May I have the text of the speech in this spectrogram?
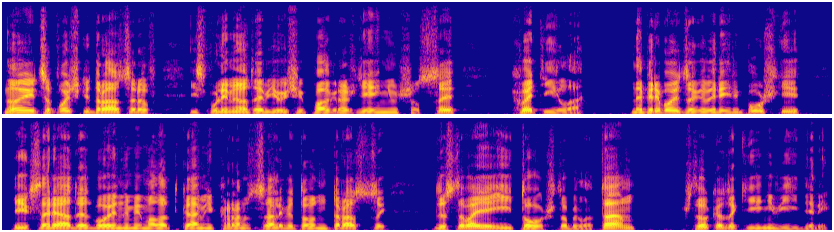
Но и цепочки трассеров из пулемета, бьющих по ограждению шоссе, хватило. На перебой заговорили пушки, их снаряды отбойными молотками кромсали бетон трассы, доставая и то, что было там, что казаки не видели.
